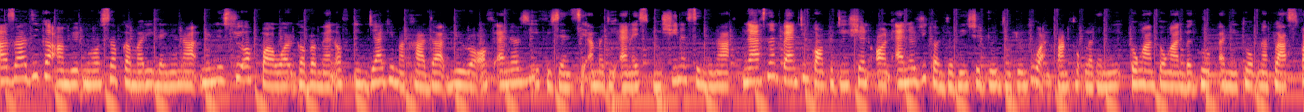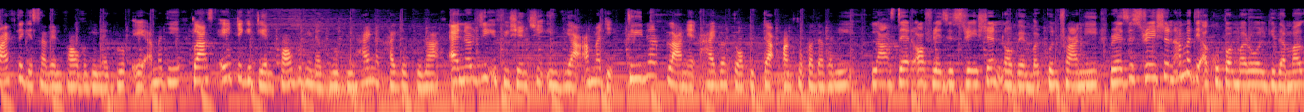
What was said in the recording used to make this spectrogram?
आज़ादी का अमृत महोत्सव का मरी लेना ministry of power government of India की मखादा ब्यूरो ऑफ़ एनर्जी अमदी एनएसपीसी ने सिंधुना national painting competition on energy conservation 2021 पांथोकलगनी तोंगान तोंगान ग्रुप अनि थोकना क्लास 5 तगे 7 फावगिना ग्रुप ए अमदी क्लास 8 तगे 10 फावगिना ग्रुप बी हाइना खाइदोकुना energy efficiency India cleaner planet हाइबा टॉपिक पांथोकदबनी last date of registration November कुंट्रानी रजिस्ट्रेशन अमदी अकुपा मरोल गिदमक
